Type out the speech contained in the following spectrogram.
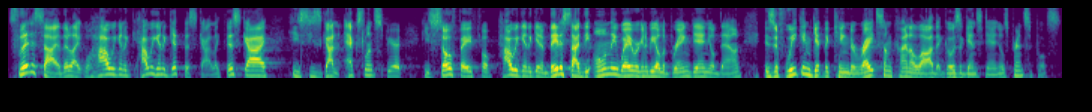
So they decide, they're like, well, how are we gonna, how are we gonna get this guy? Like this guy, he's, he's got an excellent spirit, he's so faithful. How are we gonna get him? They decide the only way we're gonna be able to bring Daniel down is if we can get the king to write some kind of law that goes against Daniel's principles.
